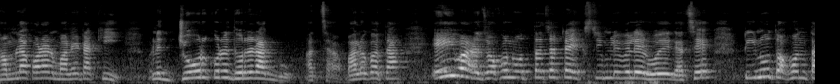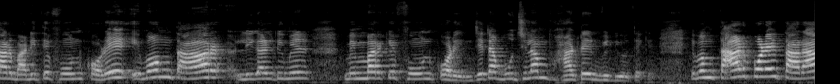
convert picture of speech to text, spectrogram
হামলা করার মানেটা কি? মানে জোর করে ধরে রাখব? আচ্ছা ভালো কথা। এইবার যখন অত্যাচারটা এক্সট্রিম লেভেলের হয়ে গেছে, টিনু তখন তার বাড়িতে ফোন করে এবং তার লিগাল টিমের মেম্বারকে ফোন করেন, যেটা বুঝলাম হার্টের ভিডিও থেকে। এবং তারপরে তারা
